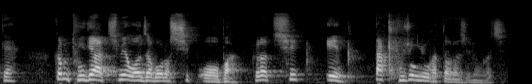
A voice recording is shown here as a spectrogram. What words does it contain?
9개. 그럼 두 개 합치면 원자 번호 15번. 그렇지? 인. 딱 두 종류가 떨어지는 거지.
